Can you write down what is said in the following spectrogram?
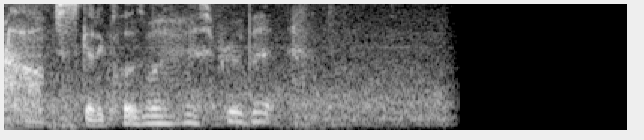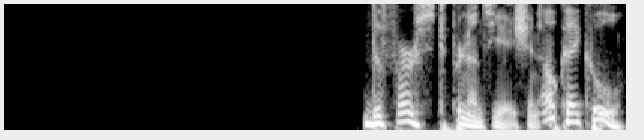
Oh, I'm just gonna close my eyes for a bit. The first pronunciation. Okay, cool.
